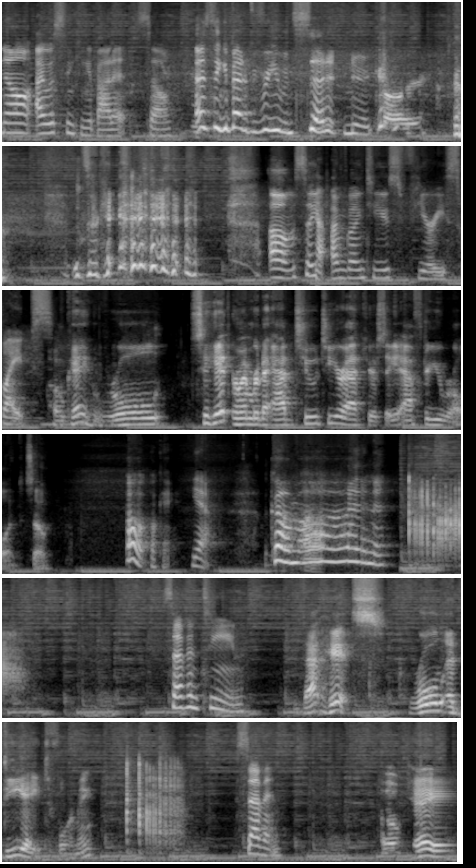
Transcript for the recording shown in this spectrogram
No, I was thinking about it. So I was thinking about it before you even said it, Nick. Sorry. it's okay. um. So yeah, I'm going to use Fury swipes. Okay, roll to hit. Remember to add two to your accuracy after you roll it. So Oh, okay. Yeah. Come on. Seventeen. that hits. Roll a d8 for me. Seven. Okay,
